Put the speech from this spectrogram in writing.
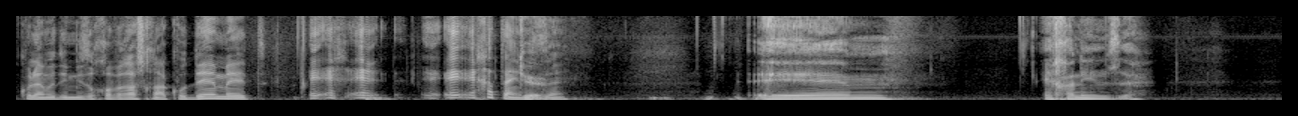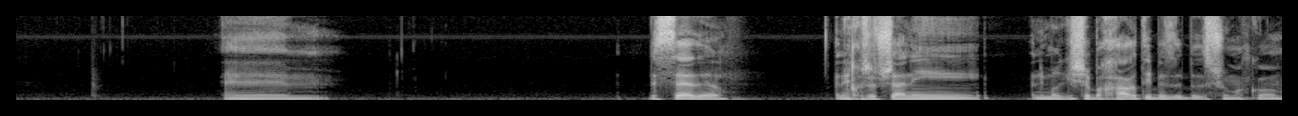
כולם יודעים מי זו חברה שלך הקודמת. איך, איך, איך, איך אתה עם כן. זה? אמ, איך אני עם זה? אמ, בסדר. אני חושב שאני... אני מרגיש שבחרתי בזה באיזשהו מקום.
